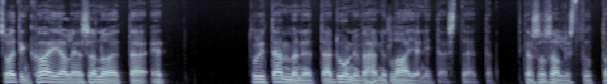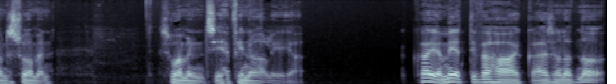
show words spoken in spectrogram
Soitin Kaijalle ja sanoin, että, että tuli tämmöinen, että tämä duuni vähän nyt laajeni tästä, että pitäisi osallistua tuonne Suomen, Suomen siihen finaaliin. Ja Kaija mietti vähän aikaa ja sanoi, että no,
